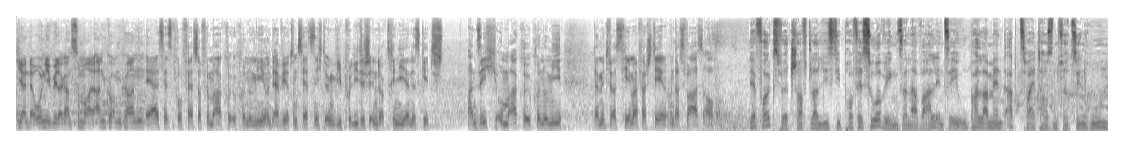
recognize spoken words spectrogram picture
hier an der Uni wieder ganz normal ankommen kann. Er ist jetzt Professor für Makroökonomie und er wird uns jetzt nicht irgendwie politisch indoktrinieren. Es geht an sich um Makroökonomie damit wir das Thema verstehen und das war es auch. Der Volkswirtschaftler ließ die Professur wegen seiner Wahl ins EU-Parlament ab 2014 ruhen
